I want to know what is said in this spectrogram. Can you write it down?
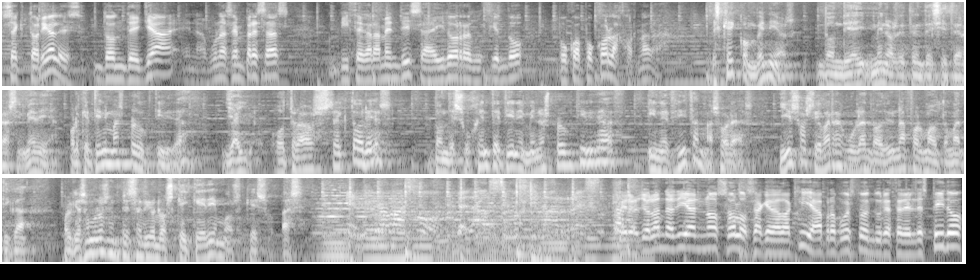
sectoriales, donde ya en algunas empresas, dice Garamendi, se ha ido reduciendo poco a poco la jornada. Es que hay convenios donde hay menos de 37 horas y media, porque tiene más productividad. Y hay otros sectores donde su gente tiene menos productividad y necesitan más horas. Y eso se va regulando de una forma automática, porque somos los empresarios los que queremos que eso pase. Pero Yolanda Díaz no solo se ha quedado aquí, ha propuesto endurecer el despido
